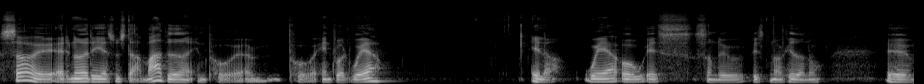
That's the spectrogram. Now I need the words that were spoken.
så øh, er det noget af det, jeg synes, der er meget bedre end på, øh, på Android Wear. Eller Wear OS, som det jo vist nok hedder nu. Øh,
